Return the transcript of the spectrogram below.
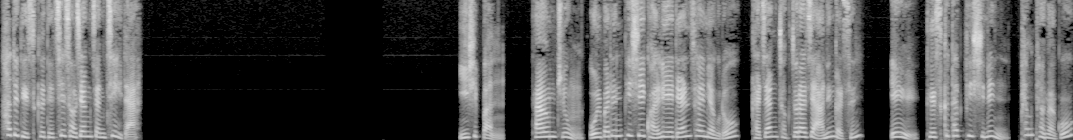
하드디스크 대체 저장 장치이다. 20번. 다음 중 올바른 PC 관리에 대한 설명으로 가장 적절하지 않은 것은 1. 데스크탑 PC는 평평하고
